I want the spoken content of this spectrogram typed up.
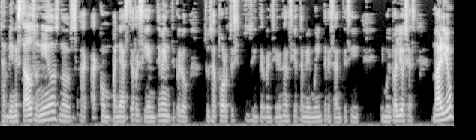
también Estados Unidos, nos acompañaste recientemente, pero tus aportes y tus intervenciones han sido también muy interesantes y, muy valiosas. Mario,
